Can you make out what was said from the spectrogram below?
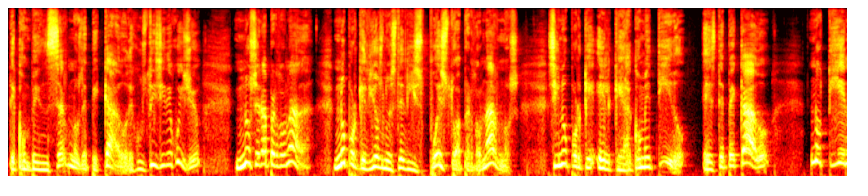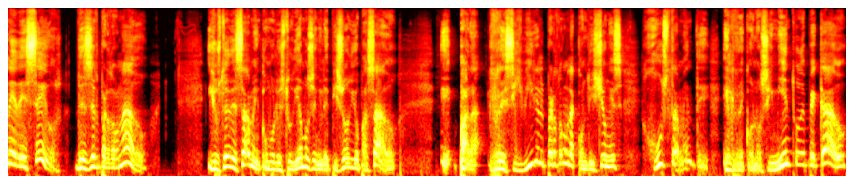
de convencernos de pecado, de justicia y de juicio, no será perdonada. No porque Dios no esté dispuesto a perdonarnos, sino porque el que ha cometido este pecado no tiene deseos de ser perdonado. Y ustedes saben, como lo estudiamos en el episodio pasado, eh, para recibir el perdón la condición es justamente el reconocimiento de pecado,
